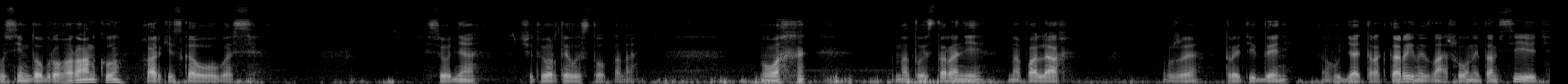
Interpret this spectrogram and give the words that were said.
Усім доброго ранку, Харківська область. Сьогодні 4 листопада. Ну, а на той стороні на полях вже третій день гудять трактори. Не знаю, що вони там сіють.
